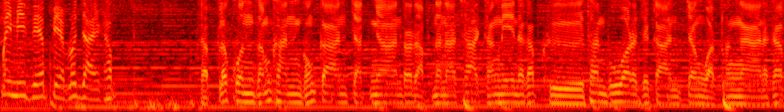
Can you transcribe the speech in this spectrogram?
ไม่มีเสียเปรียบรถใหญ่ครับ ครับแล้วคนสำคัญของการจัดงานระดับนานาชาติครั้งนี้นะครับ คือท่านผู้ว่าราชการจังหวัดพังงานะครับ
